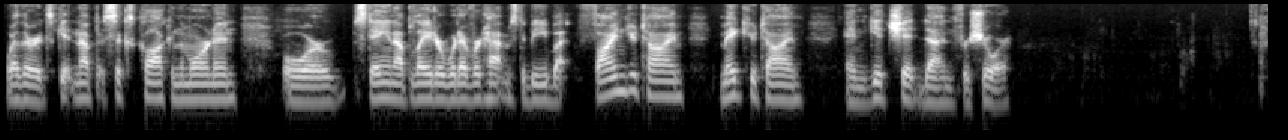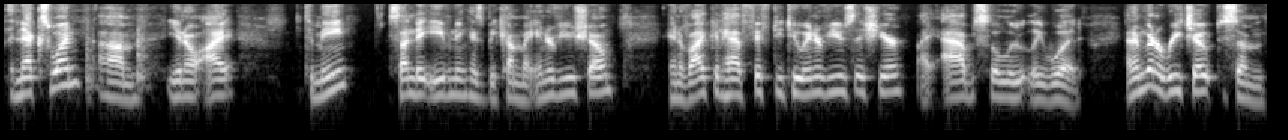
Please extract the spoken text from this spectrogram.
whether it's getting up at six o'clock in the morning or staying up later, whatever it happens to be. But find your time, make your time, and get shit done for sure. The next one, um, you know, I, to me, Sunday evening has become my interview show. And if I could have 52 interviews this year, I absolutely would. And I'm going to reach out to some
